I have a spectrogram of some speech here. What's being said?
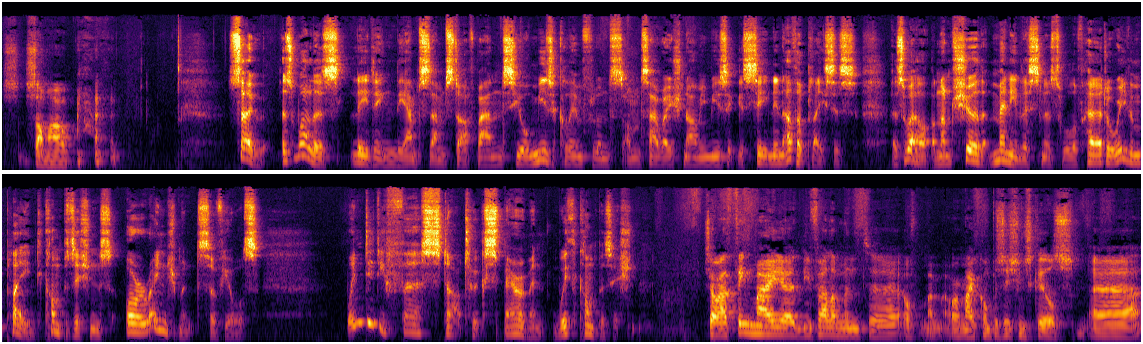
s- somehow. So, as well as leading the Amsterdam staff bands, your musical influence on Salvation Army music is seen in other places as well, and I'm sure that many listeners will have heard or even played compositions or arrangements of yours. When did you first start to experiment with composition? So I think my uh, development uh, of my, or my composition skills uh,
